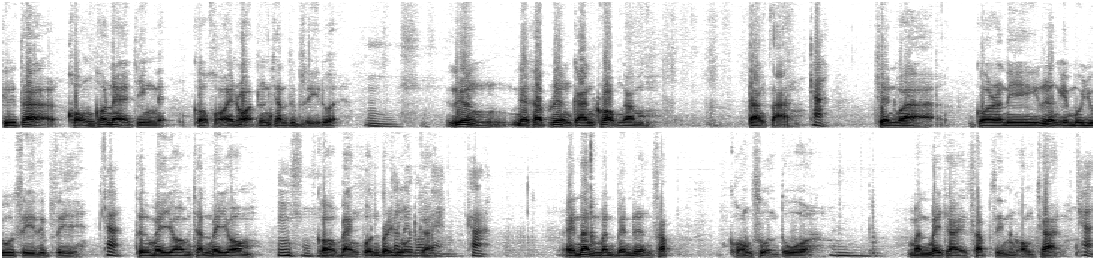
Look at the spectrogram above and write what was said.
คือถ้าของเขาแน่จริงเนี่ย ก็ขอให้รอดเรื่องชั้น 14 ด้วย อืมเรื่องนะครับ เรื่องการครอบงำต่างค่ะ ๆ เช่นว่า กรณีเรื่อง MOU 44ค่ะเธอไม่ยอมฉันไม่ยอมอืมก็แบ่งผลประก็โยเลชยน์มากัน แบ่งค่ะ ไอ้นั่นมันเป็นเรื่องทรัพย์ของส่วนตัวอืมมันไม่ใช่ทรัพย์สินของชาติ ค่ะ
